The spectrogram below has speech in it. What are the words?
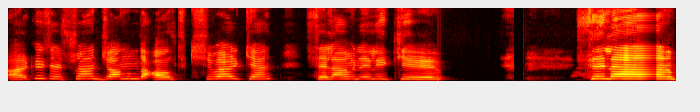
Arkadaşlar şu an canımda 6 kişi varken selamünaleyküm. Selam.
